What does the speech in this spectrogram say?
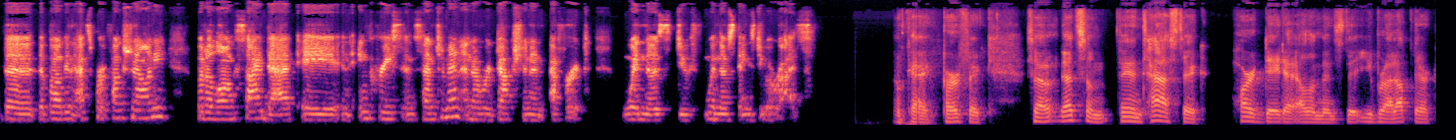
the, the bug in the export functionality, but alongside that, a an increase in sentiment and a reduction in effort when those do when those things do arise. Okay, perfect. So that's some fantastic hard data elements that you brought up there.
